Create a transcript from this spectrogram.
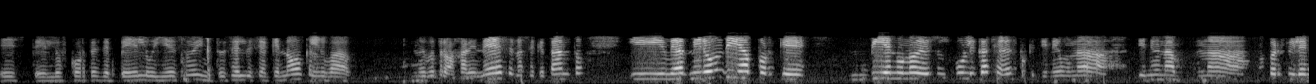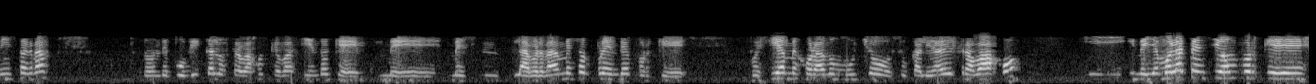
este los cortes de pelo y eso, y entonces él decía que no, que él iba, no iba a trabajar en ese, no sé qué tanto, y me admiró un día porque vi en una de sus publicaciones porque tiene una tiene una, una un perfil en Instagram donde publica los trabajos que va haciendo que me, me la verdad me sorprende porque pues sí ha mejorado mucho su calidad del trabajo y, y me llamó la atención porque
